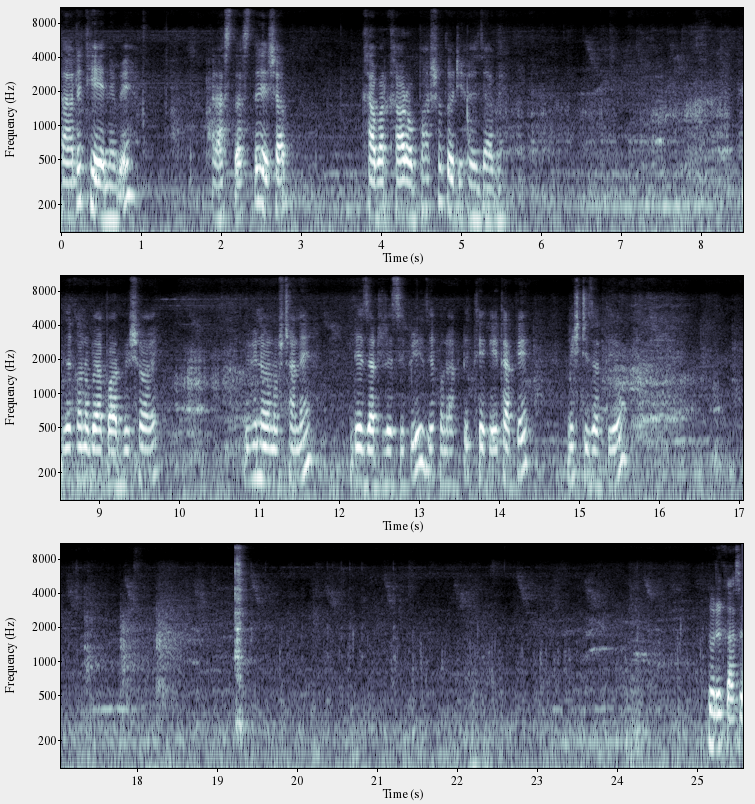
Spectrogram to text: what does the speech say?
তাহলে খেয়ে নেবে। আর আস্তে আস্তে এসব খাবার খাওয়ার অভ্যাসও তৈরি হয়ে যাবে। যে কোনো ব্যাপার, বিষয়, বিভিন্ন অনুষ্ঠানে ডেজার্ট রেসিপি যে কোনো একটি থেকেই থাকে মিষ্টি জাতীয়। দূরে কাছে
